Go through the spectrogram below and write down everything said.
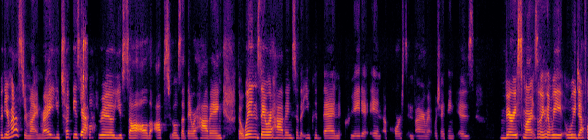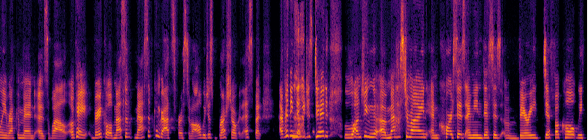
with your mastermind right you took these yeah. people through you saw all the obstacles that they were having the wins they were having so that you could then create it in a course environment which i think is very smart. Something that we we definitely recommend as well. Okay very cool. Massive massive congrats first of all. We just brushed over this but everything that you just did launching a mastermind and courses i mean this is very difficult. We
